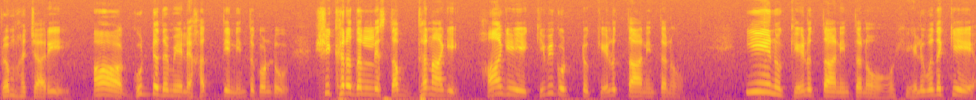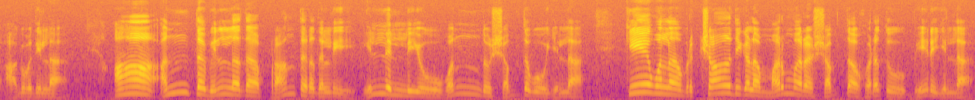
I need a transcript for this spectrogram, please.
ಬ್ರಹ್ಮಚಾರಿ ಆ ಗುಡ್ಡದ ಮೇಲೆ ಹತ್ತಿ ನಿಂತುಕೊಂಡು ಶಿಖರದಲ್ಲಿ ಸ್ತಬ್ಧನಾಗಿ ಹಾಗೆಯೇ ಕಿವಿಗೊಟ್ಟು ಕೇಳುತ್ತಾ ನಿಂತನು. ಏನು ಕೇಳುತ್ತಾ ನಿಂತನೋ ಹೇಳುವುದಕ್ಕೆ ಆಗುವುದಿಲ್ಲ. ಆ ಅಂತವಿಲ್ಲದ ಪ್ರಾಂತರದಲ್ಲಿ ಎಲ್ಲೆಲ್ಲಿಯೂ ಒಂದು ಶಬ್ದವೂ ಇಲ್ಲ. ಕೇವಲ ವೃಕ್ಷಾದಿಗಳ ಮರ್ಮರ ಶಬ್ದ ಹೊರತು ಬೇರೆ ಇಲ್ಲ.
